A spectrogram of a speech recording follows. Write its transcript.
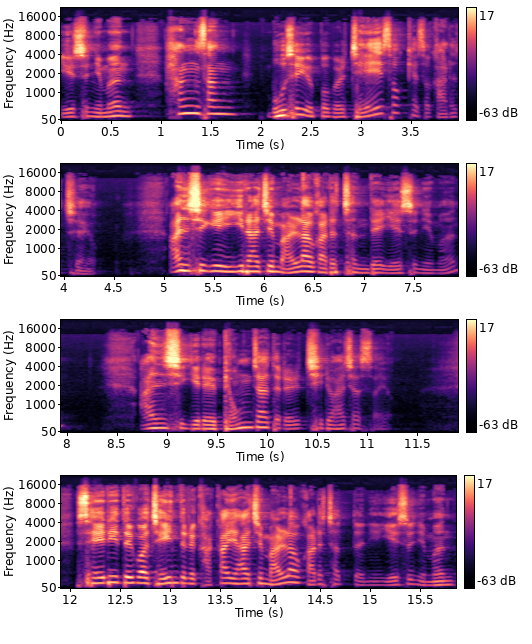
예수님은 항상 모세율법을 재해석해서 가르쳐요. 안식이 일하지 말라고 가르쳤는데 예수님은 안식일에 병자들을 치료하셨어요. 세리들과 죄인들을 가까이 하지 말라고 가르쳤더니 예수님은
